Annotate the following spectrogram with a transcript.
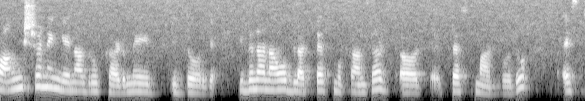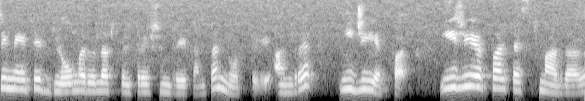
ಫಂಕ್ಷನಿಂಗ್ ಏನಾದರೂ ಕಡಿಮೆ ಇದ್- ಇದ್ದವ್ರಿಗೆ ಇದನ್ನ ನಾವು ಬ್ಲಡ್ ಟೆಸ್ಟ್ ಮುಖಾಂತರ ಟೆಸ್ಟ್ ಮಾಡ್ಬೋದು. ಎಸ್ಟಿಮೇಟೆಡ್ ಗ್ಲೋಮರುಲರ್ ಫಿಲ್ಟ್ರೇಷನ್ ರೇಟ್ ಅಂತ ನೋಡ್ತೀವಿ. ಅಂದ್ರೆ E G F R E G F R test ಮಾಡಿದಾಗ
